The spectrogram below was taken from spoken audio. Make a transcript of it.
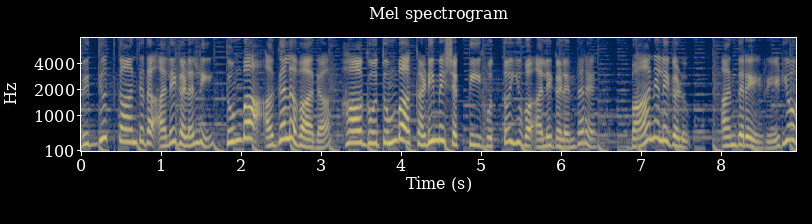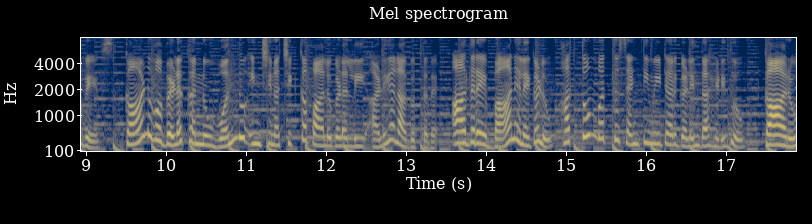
ವಿದ್ಯುತ್ಕಾಂತದ ಅಲೆಗಳಲ್ಲಿ ತುಂಬಾ ಅಗಲವಾದ ಹಾಗೂ ತುಂಬಾ ಕಡಿಮೆ ಶಕ್ತಿ ಹೊತ್ತೊಯ್ಯುವ ಅಲೆಗಳೆಂದರೆ ಬಾನಲೆಗಳು. ಅಂದರೆ ರೇಡಿಯೋ ವೇವ್ಸ್ ಕಾಣುವ ಬೆಳಕನ್ನು ಒಂದು ಇಂಚಿನ ಚಿಕ್ಕ ಪಾಲುಗಳಲ್ಲಿ ಅಳೆಯಲಾಗುತ್ತದೆ. ಆದರೆ ಬಾನೆಲೆಗಳು ಹತ್ತೊಂಬತ್ತು ಸೆಂಟಿಮೀಟರ್ಗಳಿಂದ ಹಿಡಿದು ಕಾರು,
